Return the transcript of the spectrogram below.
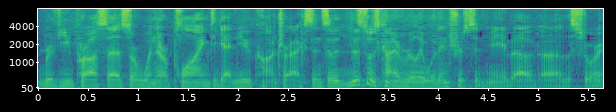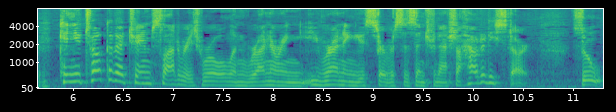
review process or when they're applying to get new contracts. And so this was kind of really what interested me about uh, the story. Can you talk about James Slattery's role in running, running Youth Services International? How did he start? So,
